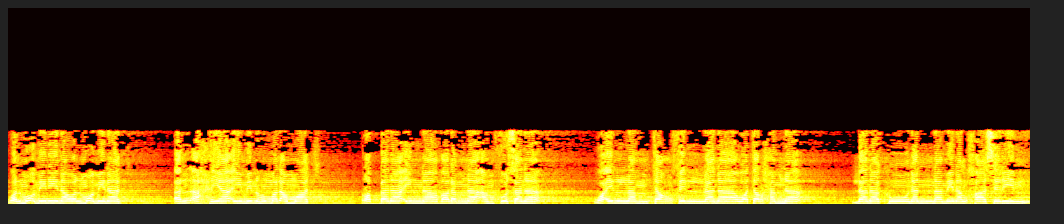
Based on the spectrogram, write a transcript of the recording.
والمؤمنين والمؤمنات الأحياء منهم والأموات. ربنا إنا ظلمنا أنفسنا وإن لم تغفر لنا وترحمنا لنكونن من الخاسرين.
